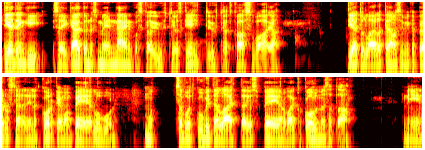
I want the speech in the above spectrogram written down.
tietenkin se ei käytännössä mene näin, koska yhtiöt kehittyy, yhtiöt kasvaa, ja tietyllä lailla tämä on se, mikä perustelee niille korkeamman PE-luvun. Mutta sä voit kuvitella, että jos PE on vaikka 300, niin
